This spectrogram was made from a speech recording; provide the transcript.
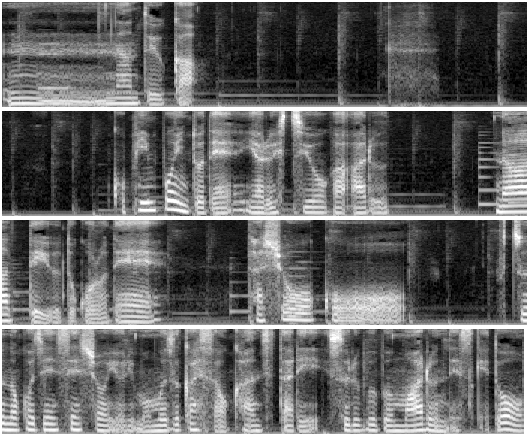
うーんなんというかピンポイントでやる必要があるなっていうところで多少こう普通の個人セッションよりも難しさを感じたりする部分もあるんですけど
